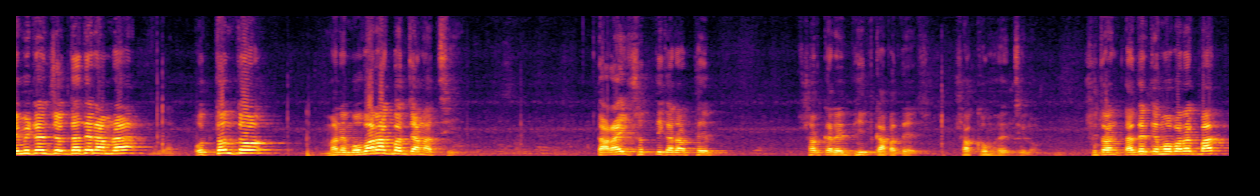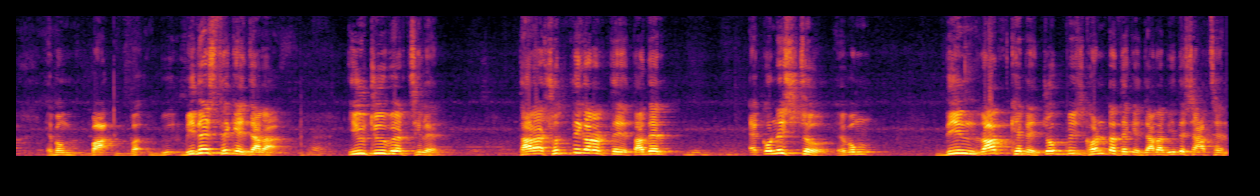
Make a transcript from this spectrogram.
রেমিটেন্স যোদ্ধাদের আমরা অত্যন্ত মানে মোবারকবাদ জানাচ্ছি। তারাই সত্যিকার অর্থে সরকারের ভিত কাঁপাতে সক্ষম হয়েছিল। সুতরাং তাদেরকে মোবারকবাদ এবং বিদেশ থেকে যারা ইউটিউবার ছিলেন, তারা সত্যিকার অর্থে তাদের একনিষ্ঠ এবং দিন রাত খেটে চব্বিশ ঘণ্টা থেকে যারা বিদেশে আছেন,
